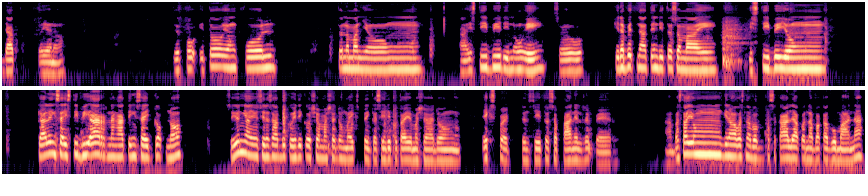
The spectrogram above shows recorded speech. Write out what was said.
dot. Ayan, oh. Ito, po, ito yung full. Ito naman yung uh, STB din OA. So, kinabit natin dito sa may STB yung galing sa STBR ng ating side cup, no? So, yun nga yung sinasabi ko, hindi ko siya masyadong ma-explain kasi hindi po tayo masyadong expert dun dito sa panel repair. Uh, basta yung ginawa ko na pasakali ako na baka gumana.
